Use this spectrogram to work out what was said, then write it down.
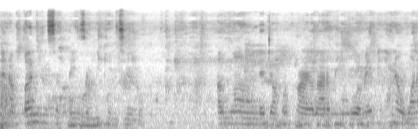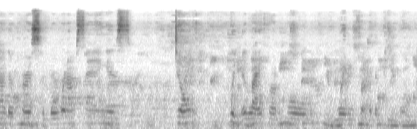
an abundance of things that we can do alone that don't require a lot of people, or maybe you know one other person. But what I'm saying is, don't put your life on hold waiting for other people,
